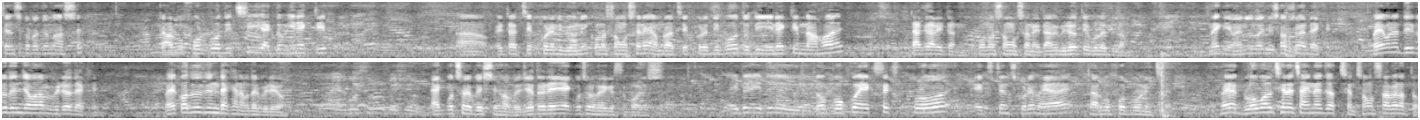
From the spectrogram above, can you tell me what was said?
চেঞ্জ করার জন্য আসছে তারপর ফোর প্রো দিচ্ছি, একদম ইনঅ্যাক্টিভ এটা চেক করে নিবি উনি কোনো সমস্যা নেই আমরা চেক করে দিব। যদি ইনঅ্যাক্টিভ না হয় টাকা রিটার্ন কোনো সমস্যা নেই। এটা আমি ভিডিওতেই বলে দিলাম। নাকি? মাইনুল ভাই সবসময় দেখে। ভাই মানে দীর্ঘদিন যেমন আমি ভিডিও দেখে। ভাই কতদিন দেখেন আমাদের ভিডিও এক বছরের বেশি হবে। যেহেতু এটা এই এক বছর হয়ে গেছে বয়স। তো Poco X X Pro exchange করে ভাইয়া টার্বো ফোর প্রো নিচ্ছে। ভাইয়া গ্লোবাল ছেড়ে চাইনায় যাচ্ছেন সমস্যা হবে না তো?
